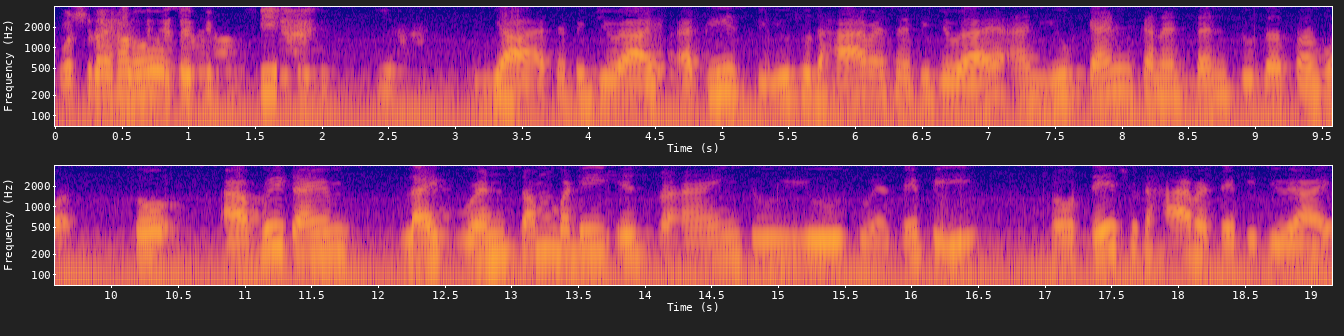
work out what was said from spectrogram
What should I have So- SAP BI? Yeah, SAP GUI. At least you should have SAP GUI and you can connect then to the server. So every time, like when somebody is trying to use to SAP, so they should have SAP GUI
